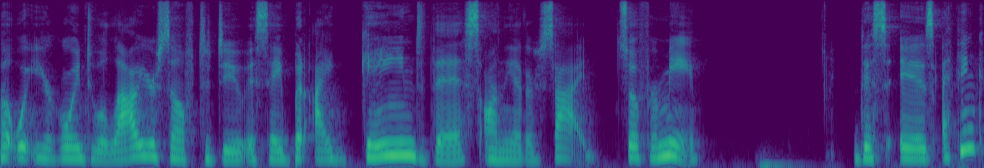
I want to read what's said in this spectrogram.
But what you're going to allow yourself to do is say, but I gained this on the other side. So, for me, this is, I think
